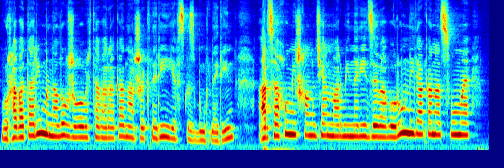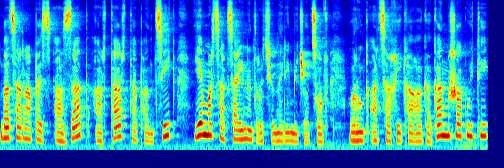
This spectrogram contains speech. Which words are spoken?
որ հավատարիմ մնալով ժողովրդավարական արժեքներին եւ սկզբունքներին, Արցախում իշխանության մարմինների ձևավորումն իրականացվում է բացառապես ազատ, արդար, թափանցիկ եւ մրցակցային ընտրությունների միջոցով, որոնք Արցախի քաղաքական մշակույթի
